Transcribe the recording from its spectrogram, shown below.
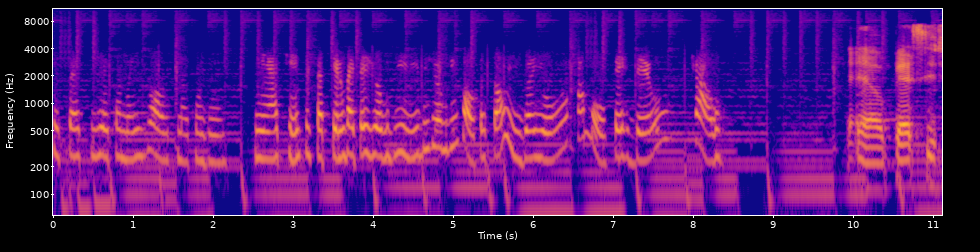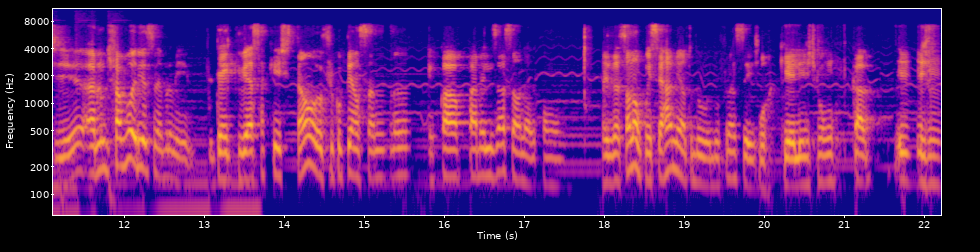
o PSG também volta, né? Quando ganhar a Champions, tá? porque não vai ter jogo de ida e jogo de volta. É só um, ganhou, acabou. Perdeu, tchau. É, o PSG era um dos favoritos, né, pra mim. Tem que ver essa questão, eu fico pensando com a paralisação, né? Com paralisação não, com o encerramento do, do francês. Porque eles vão ficar. Eles vão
